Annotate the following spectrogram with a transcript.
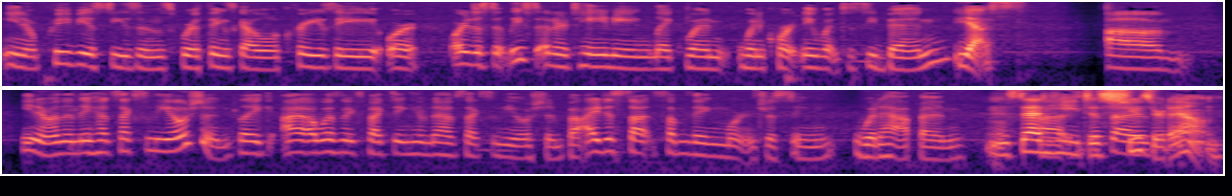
you know previous seasons where things got a little crazy, or or just at least entertaining. Like when when Courtney went to see Ben. Yes. Um, you know, and then they had sex in the ocean. Like I, I, wasn't expecting him to have sex in the ocean, but I just thought something more interesting would happen. instead, uh, he just says, shoots her down.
